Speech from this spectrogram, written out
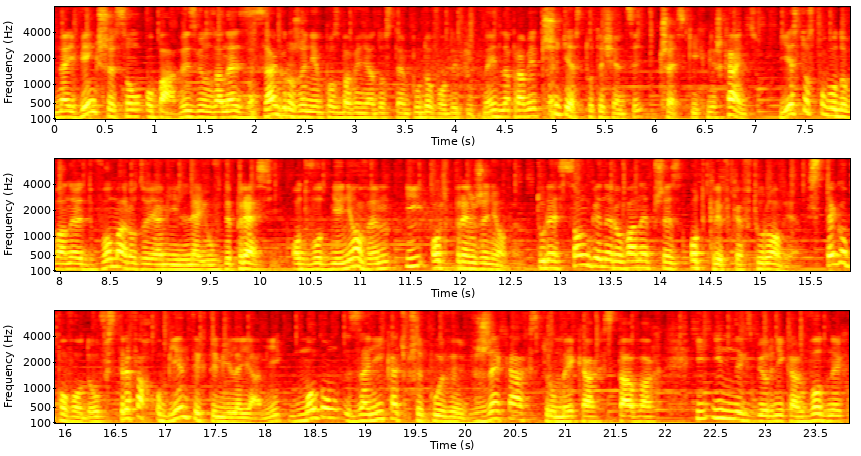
Największe są obawy związane z zagrożeniem pozbawienia dostępu do wody pitnej dla prawie 30 tysięcy czeskich mieszkańców. Jest to spowodowane dwoma rodzajami lejów depresji: odwodnieniowym i odprężeniowym, które są generowane przez odkrywkę w Turowie. Z tego powodu w strefach objętych tymi lejami mogą zanikać przepływy w rzekach, strumykach, stawach i innych zbiornikach wodnych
